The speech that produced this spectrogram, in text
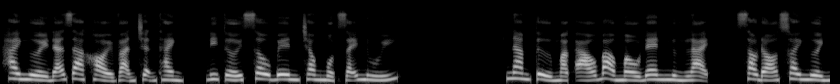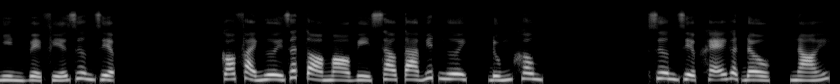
hai người đã ra khỏi vạn trận thành, đi tới sâu bên trong một dãy núi. Nam tử mặc áo bào màu đen ngừng lại, sau đó xoay người nhìn về phía Dương Diệp. Có phải ngươi rất tò mò vì sao ta biết ngươi, đúng không? Dương Diệp khẽ gật đầu, nói.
